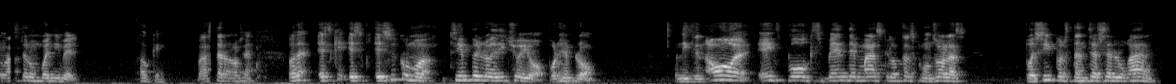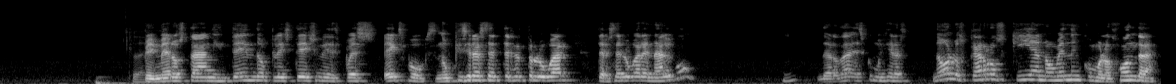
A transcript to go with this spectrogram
va a estar un buen nivel. Ok. Va a estar, o sea, o sea es que es, es como siempre lo he dicho yo. Por ejemplo, dicen, oh, Xbox vende más que las otras consolas. Pues sí, pero está en tercer lugar. Claro. Primero está Nintendo, PlayStation y después Xbox. ¿No quisieras ser tercer lugar, tercer lugar en algo? ¿De verdad? Es como dijeras, no, los carros Kia no venden como los Honda.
